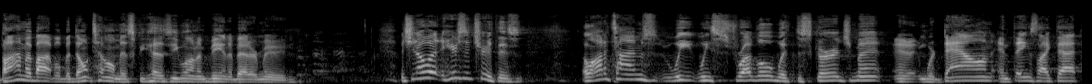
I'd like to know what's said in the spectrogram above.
buy him a Bible, but don't tell him it's because you want to be in a better mood. But you know what? Here's the truth is a lot of times we, we struggle with discouragement and we're down and things like that.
